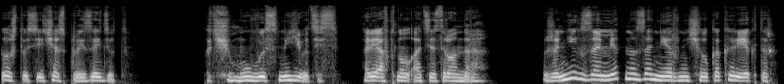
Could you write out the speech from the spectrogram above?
то, что сейчас произойдет. «Почему вы смеетесь?» — рявкнул отец Рондера. Жених заметно занервничал, как и ректор.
